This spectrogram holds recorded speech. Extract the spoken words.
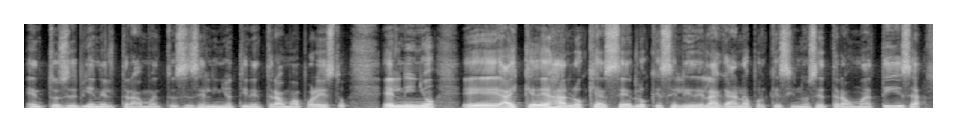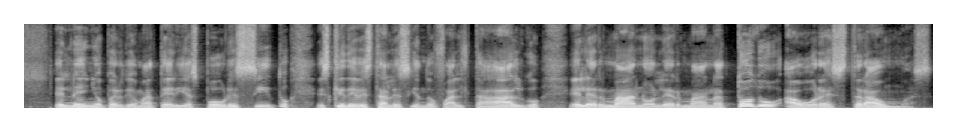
entonces viene el trauma. Entonces el niño tiene trauma por esto. El niño eh, hay que dejarlo que hacer lo que se le dé la gana, porque si no se traumatiza. El niño perdió materias, pobrecito, es que debe estarle haciendo falta algo. El hermano, la hermana, todo ahora es traumas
